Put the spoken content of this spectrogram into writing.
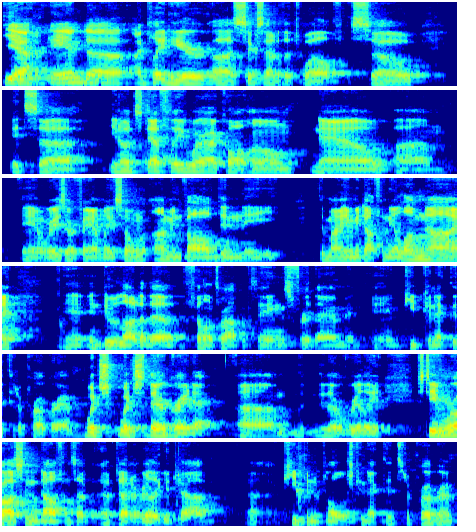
Yeah, and uh, I played here uh, six out of the twelve, so it's uh, you know it's definitely where I call home now um, and raise our family. So I'm involved in the the Miami Dolphin alumni and, and, do a lot of the philanthropic things for them and, and keep connected to the program, which which they're great at. Um, they're really Stephen Ross and the Dolphins have, have done a really good job uh, keeping the players connected to the program.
